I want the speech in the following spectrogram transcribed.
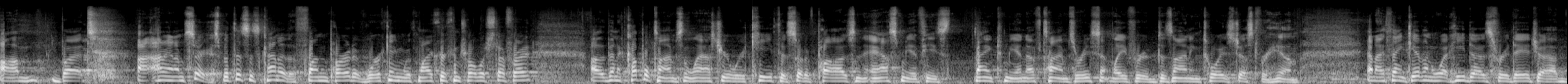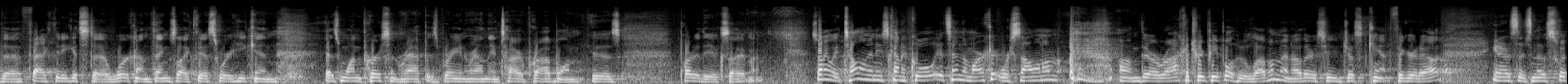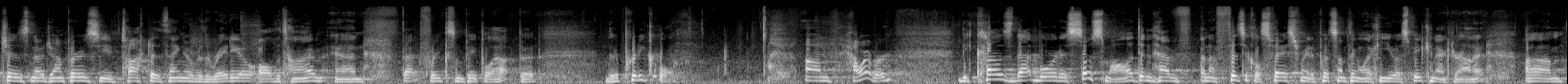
Um, but I, mean, I'm serious. But this is kind of the fun part of working with microcontroller stuff, right? Uh, there've been a couple times in the last year where Keith has sort of paused and asked me if he's thanked me enough times recently for designing toys just for him. And I think, given what he does for a day job, the fact that he gets to work on things like this, where he can, as one person, wrap his brain around the entire problem, is part of the excitement. So anyway, Telemini's kind of cool. It's in the market. We're selling them. um, there are rocketry people who love them and others who just can't figure it out. You know, there's no switches, no jumpers. You talk to the thing over the radio all the time, and that freaks some people out, but they're pretty cool. Um, however, because that board is so small, it didn't have enough physical space for me to put something like a USB connector on it. Um,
